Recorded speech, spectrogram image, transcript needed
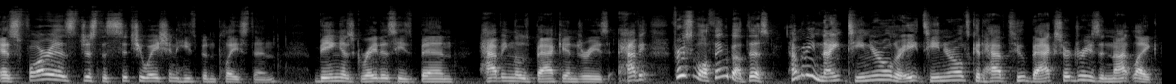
as far as just the situation he's been placed in, being as great as he's been, having those back injuries, having first of all, think about this: how many 19 year old or 18 year olds could have two back surgeries and not like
